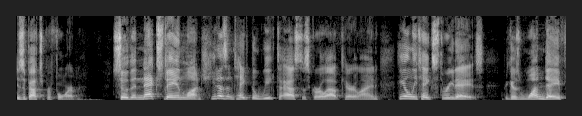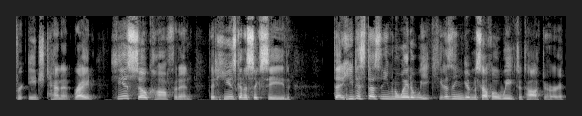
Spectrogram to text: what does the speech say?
is about to perform. So the next day in lunch, he doesn't take the week to ask this girl out, Caroline. He only takes three days because one day for each tenant, right? He is so confident that he is going to succeed that he just doesn't even wait a week. He doesn't even give himself a week to talk to her.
